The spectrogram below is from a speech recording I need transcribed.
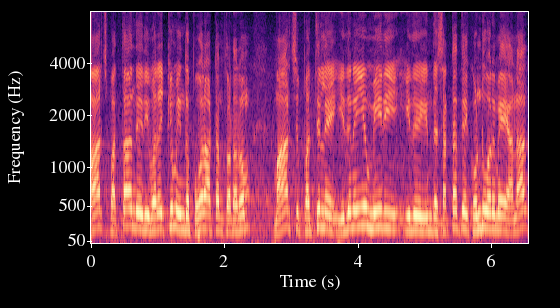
மார்ச் பத்தாம் தேதி வரைக்கும் இந்த போராட்டம் தொடரும். மார்ச் பத்திலே இதனையும் மீறி இது இந்த சட்டத்தை கொண்டு வருமே ஆனால்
